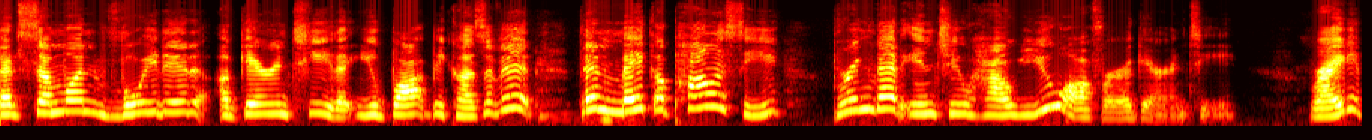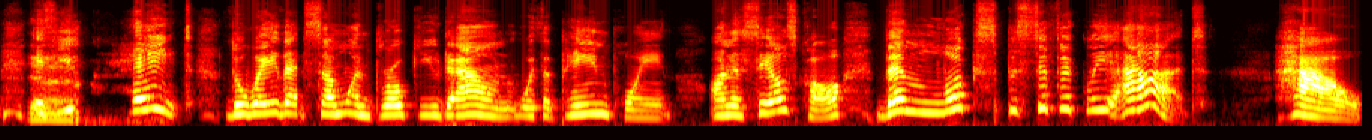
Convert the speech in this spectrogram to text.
that someone voided a guarantee that you bought because of it, then mm. make a policy, bring that into how you offer a guarantee, right? Yeah. If you hate the way that someone broke you down with a pain point on a sales call, then look specifically at how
